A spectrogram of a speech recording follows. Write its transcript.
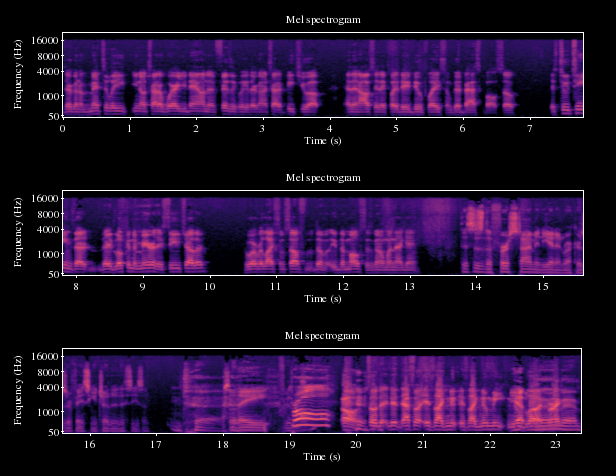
they're going to mentally, you know, try to wear you down, and physically, they're going to try to beat you up. And then obviously, they play, they do play some good basketball. So it's two teams that they look in the mirror, they see each other. Whoever likes himself the the most is going to win that game. This is the first time Indiana and Rutgers are facing each other this season. So they bro. Oh, so th- th- that's what it's like. New, it's like new meat, new Yep. blood, Yeah, right? man.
